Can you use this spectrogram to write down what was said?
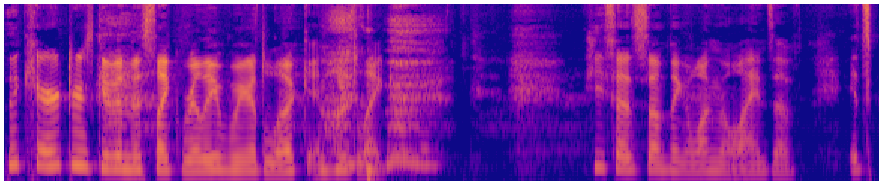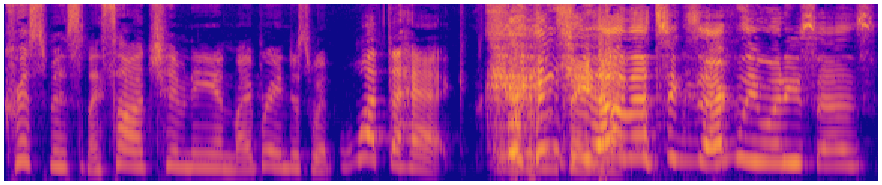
the character's given this like really weird look and he's like he says something along the lines of it's christmas and i saw a chimney and my brain just went what the heck He doesn't say yeah, that. that's exactly what he says.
